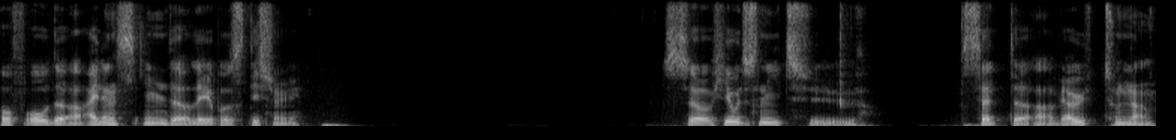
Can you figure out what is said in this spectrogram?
of all the uh, items in the labels dictionary. So here we just need to set the uh, value to none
